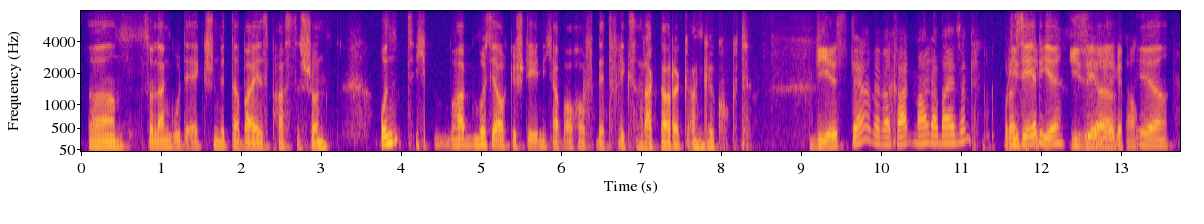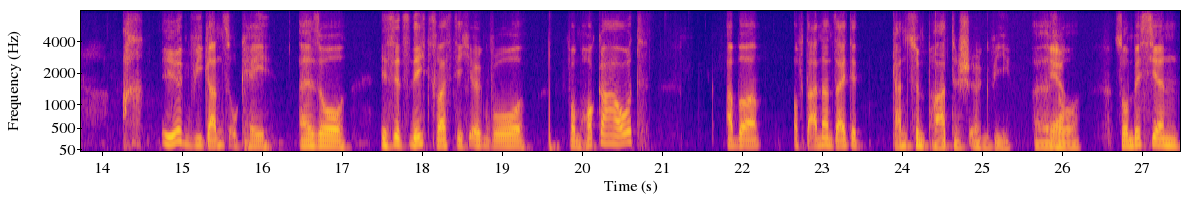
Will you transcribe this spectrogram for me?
Ähm, solange gute Action mit dabei ist, passt es schon. Und ich hab, muss ja auch gestehen, ich habe auch auf Netflix Ragnarök angeguckt. Wie ist der, wenn wir gerade mal dabei sind? Oder die Serie? Die Serie, der, genau. Ja, ach, irgendwie ganz okay. Also ist jetzt nichts, was dich irgendwo vom Hocker haut, aber auf der anderen Seite ganz sympathisch irgendwie. Also ja. so ein bisschen,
